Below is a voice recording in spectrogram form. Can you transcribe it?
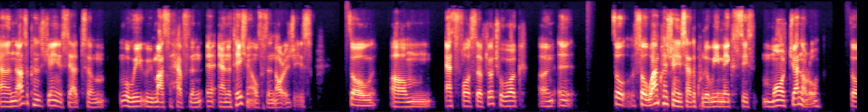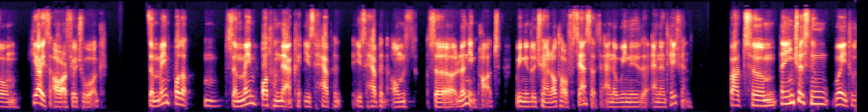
And another constraint is that um, we, we must have the annotation of the knowledges. So um, as for the future work, uh, uh, so, so one question is that could we make this more general? So here is our future work the main product, mm, the main bottleneck is happen is happen on the learning part. We need to train a lot of sensors and we need annotation. But um, an interesting way to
